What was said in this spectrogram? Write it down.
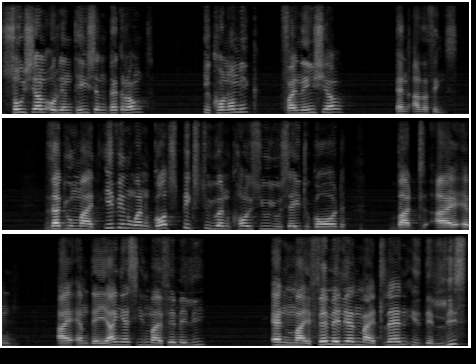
social orientation background, economic, financial, and other things. That you might, even when God speaks to you and calls you, you say to God, But I am I am the youngest in my family, and my family and my clan is the least.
